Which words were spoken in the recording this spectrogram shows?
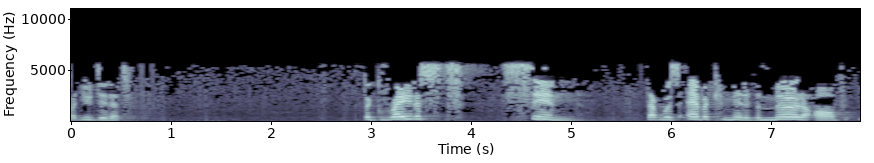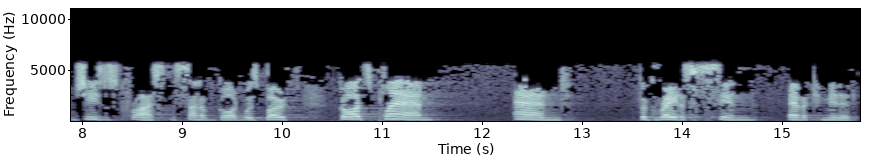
but you did it. The greatest sin that was ever committed, the murder of Jesus Christ, the Son of God, was both God's plan and the greatest sin ever committed.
